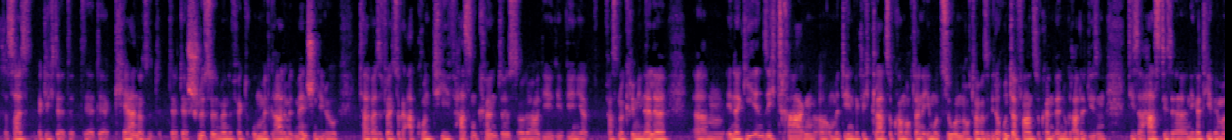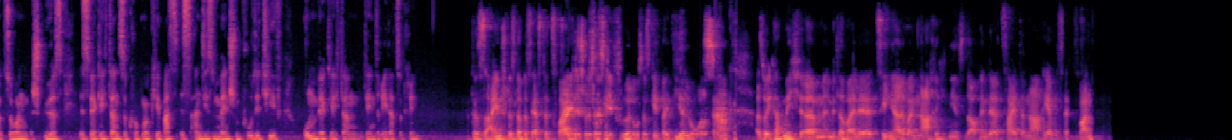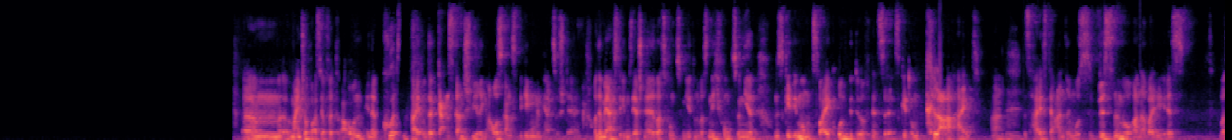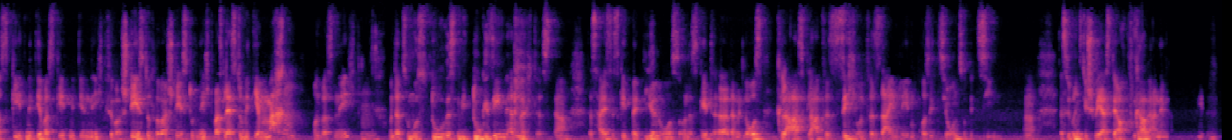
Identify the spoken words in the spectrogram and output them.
Das heißt wirklich der, der, der Kern, also der, der Schlüssel im Endeffekt, um mit gerade mit Menschen, die du teilweise vielleicht sogar abgrundtief hassen könntest oder die, die weniger fast nur kriminelle ähm, Energie in sich tragen, äh, um mit denen wirklich klarzukommen, auch deine Emotionen auch teilweise wieder runterfahren zu können, wenn du gerade diesen, diese Hass, diese negative Emotion spürst, ist wirklich dann zu gucken, okay, was ist an diesem Menschen positiv, um wirklich dann den Dreh da zu kriegen? Das ist ein Schlüssel, aber das ist erst der zweite Schlüssel. Es geht früher los, es geht bei dir los. Ja. Also ich habe mich ähm, mittlerweile zehn Jahre beim Nachrichtendienst und auch in der Zeit danach, ich habe mich seit 20 Ähm, mein Job war es ja, Vertrauen in einer kurzen Zeit unter ganz, ganz schwierigen Ausgangsbedingungen herzustellen. Und da merkst du eben sehr schnell, was funktioniert und was nicht funktioniert. Und es geht immer um zwei Grundbedürfnisse. Es geht um Klarheit. Ja? Mhm. Das heißt, der andere muss wissen, woran er bei dir ist was geht mit dir, was geht mit dir nicht, für was stehst du, für was stehst du nicht, was lässt du mit dir machen und was nicht. Mhm. Und dazu musst du wissen, wie du gesehen werden möchtest. Ja? Das heißt, es geht bei dir los und es geht äh, damit los, glasklar für sich und für sein Leben Position zu beziehen. Ja? Das ist übrigens die schwerste Aufgabe an dem Spiel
